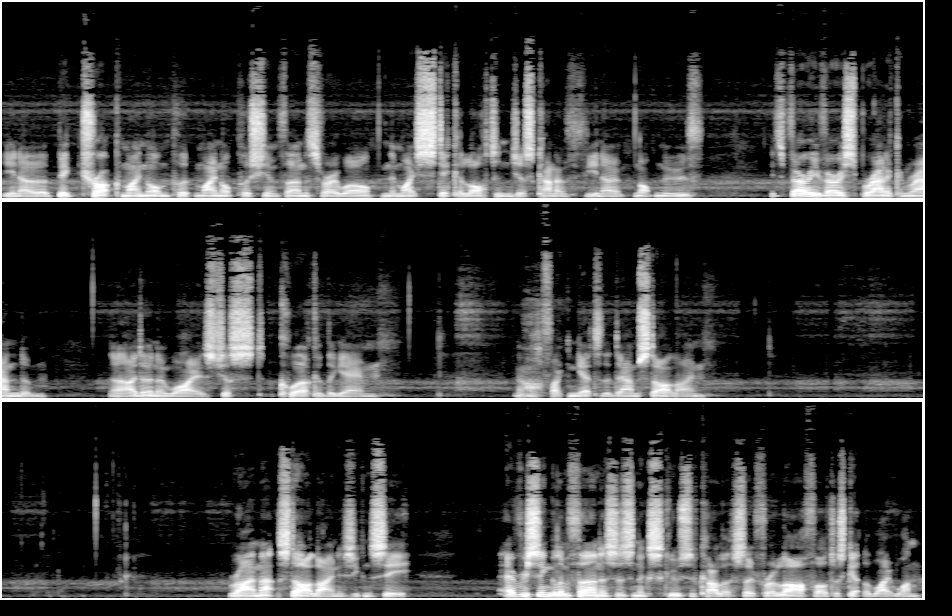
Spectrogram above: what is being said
you know, a big truck might not put might not push the Infernus very well, and it might stick a lot and just kind of you know not move. It's very very sporadic and random. Uh, I don't know why. It's just quirk of the game. Oh, if I can get to the damn start line. Right, I'm at the start line as you can see. Every single Infernus is an exclusive colour, so for a laugh I'll just get the white one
